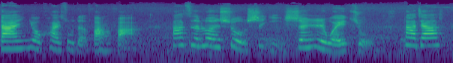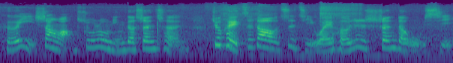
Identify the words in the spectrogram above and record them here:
单又快速的方法，八字论述是以生日为主，大家可以上网输入您的生辰。就可以知道自己为何日生的五行、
